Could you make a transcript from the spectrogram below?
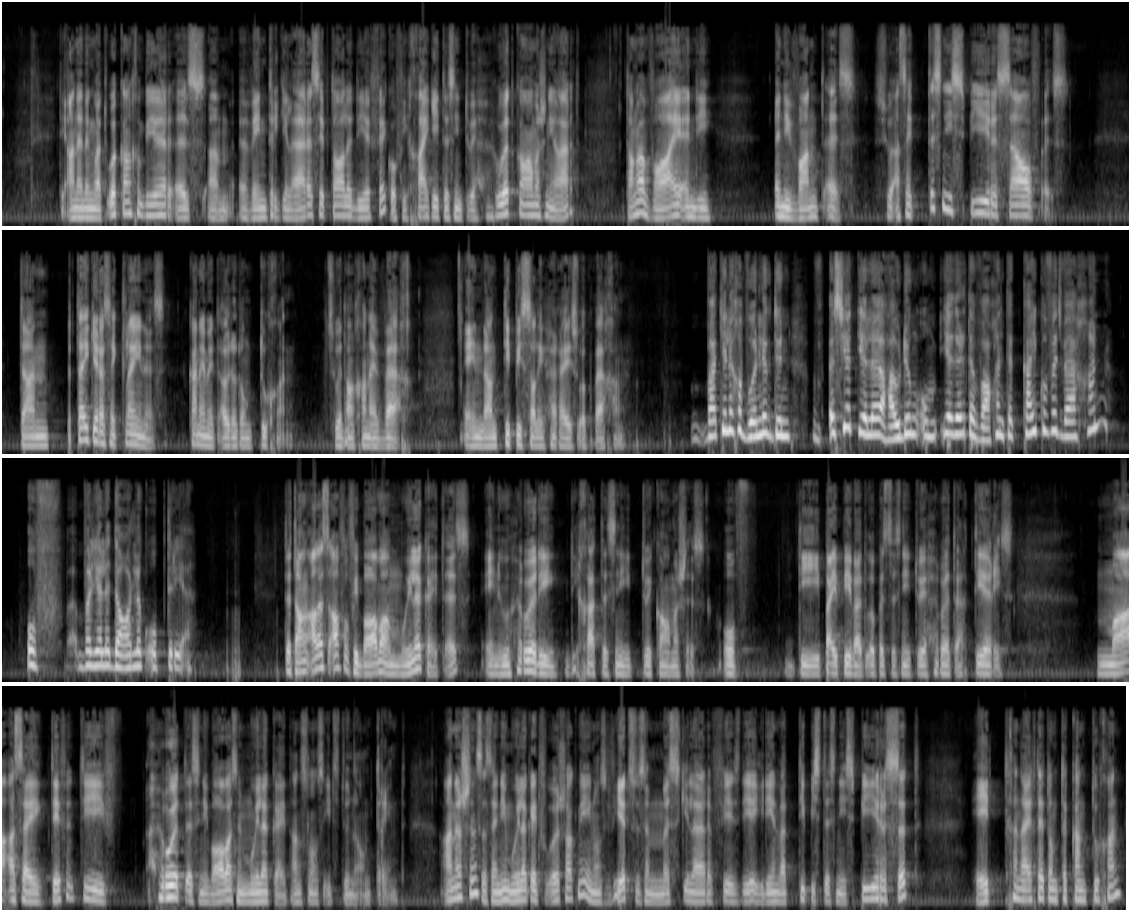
Die ander ding wat ook kan gebeur is 'n um, ventrikulêre septale defek of die gaatjie tussen twee groot kamers in die hart. Dan waar hy in die in die wand is. So as hy tussen die spiere self is, dan baie keer as hy klein is, kan hy met ouderdom toe gaan. So dan gaan hy weg en dan tipies sal die gereis ook weggaan. Wat julle gewoonlik doen, is dit julle houding om eerder te wag en te kyk of dit weggaan of wil julle dadelik optree? Dit hang alles af of die baba 'n moeilikheid is en hoe groot die die gat tussen die twee kamers is of die pypie wat oop is tussen die twee groot arteries. Maar as hy definitief groot is en die baba se moeilikheid, dan sal ons iets doen om trend. Andersins as hy nie moeilikheid veroorsaak nie en ons weet soos 'n muskulêre VSD, hierdie een wat tipies tussen die spiere sit, het geneigtheid om te kan toe gaan,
